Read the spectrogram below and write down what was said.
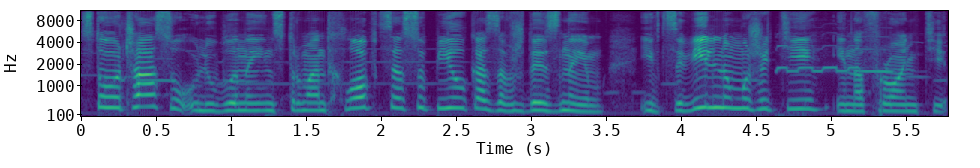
З того часу улюблений інструмент хлопця сопілка завжди з ним і в цивільному житті, і на фронті.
